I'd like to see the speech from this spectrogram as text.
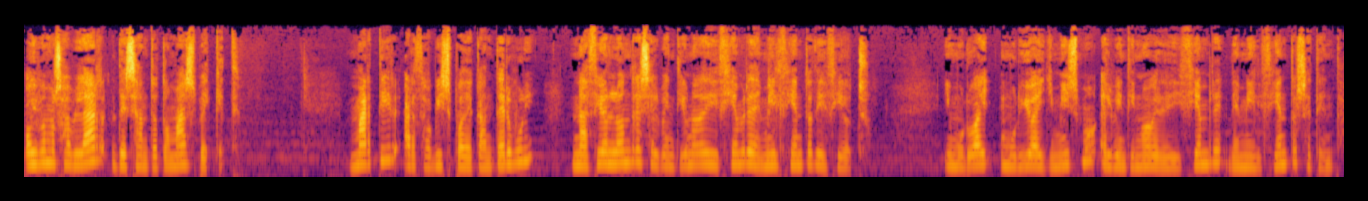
Hoy vamos a hablar de Santo Tomás Becket. Mártir, arzobispo de Canterbury, nació en Londres el 21 de diciembre de 1118 y murió allí mismo el 29 de diciembre de 1170.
